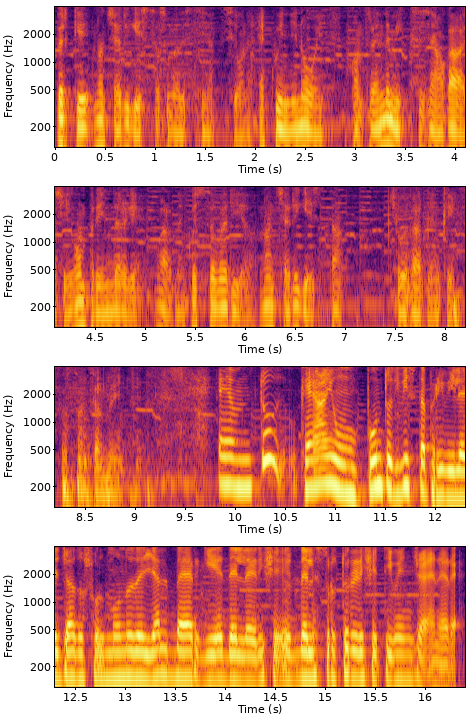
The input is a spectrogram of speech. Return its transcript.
Perché non c'è richiesta sulla destinazione. E quindi noi con Trend Mix siamo capaci di comprendere che guarda in questo periodo non c'è richiesta ci vuoi fare anche sostanzialmente Ehm, tu che hai un punto di vista privilegiato sul mondo degli alberghi e delle, rice- delle strutture ricettive in genere,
